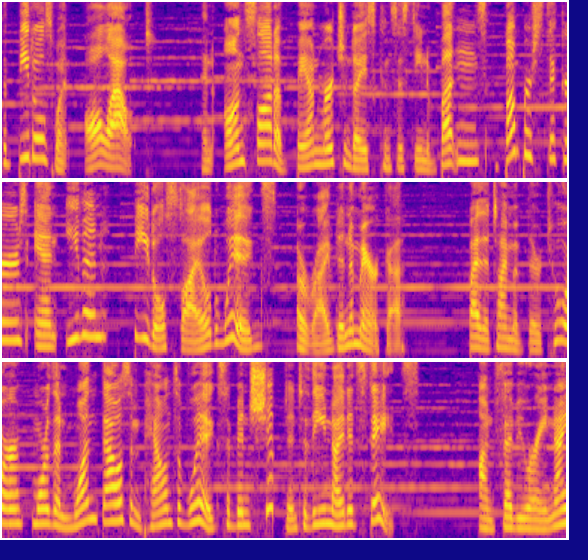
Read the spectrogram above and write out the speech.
the Beatles went all out. An onslaught of band merchandise consisting of buttons, bumper stickers, and even Beatle styled wigs arrived in America. By the time of their tour, more than 1,000 pounds of wigs had been shipped into the United States. On February 9,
